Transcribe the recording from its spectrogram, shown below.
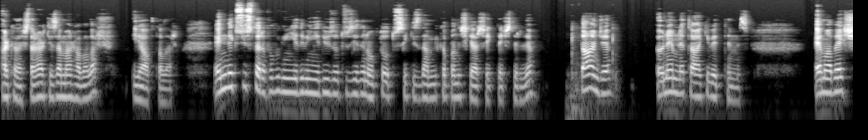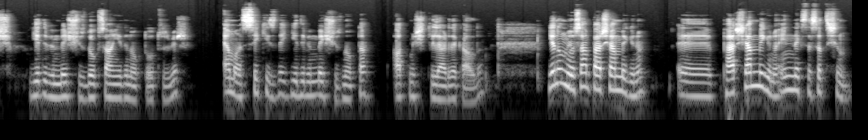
Arkadaşlar herkese merhabalar. İyi haftalar. Endeks 100 tarafı bugün 7737.38'den bir kapanış gerçekleştirdi. Daha önce önemli takip ettiğimiz EMA 5 7597.31 EMA 8 de 7500.62'lerde kaldı. Yanılmıyorsam Perşembe günü e, Perşembe günü endekste satışın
